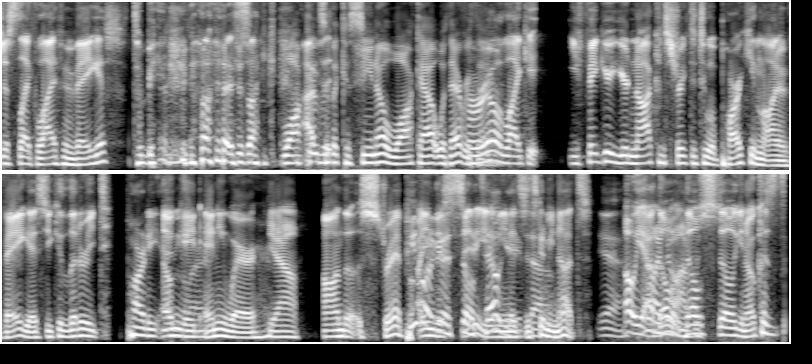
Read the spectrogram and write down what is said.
just like life in vegas to be it's like walk into the casino, walk out with everything. For real, like it, you figure you're not constricted to a parking lot in Vegas. You could literally Party tailgate anywhere. anywhere Yeah. On the strip People in the city. I mean, it's, it's gonna be nuts. Yeah. Oh yeah, No, they'll know, they'll just- still you know because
